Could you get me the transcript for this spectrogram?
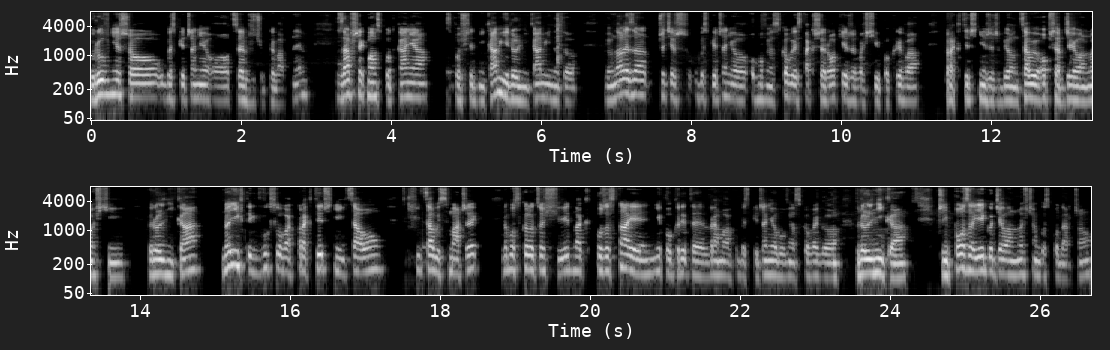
również o ubezpieczenie OC w życiu prywatnym. Zawsze jak mam spotkania z pośrednikami i rolnikami, no to mówią, no ale za, przecież ubezpieczenie obowiązkowe jest tak szerokie, że właściwie pokrywa praktycznie rzecz biorąc cały obszar działalności rolnika. No i w tych dwóch słowach praktycznie i całą tkwi cały smaczek, no bo skoro coś jednak pozostaje niepokryte w ramach ubezpieczenia obowiązkowego rolnika, czyli poza jego działalnością gospodarczą,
